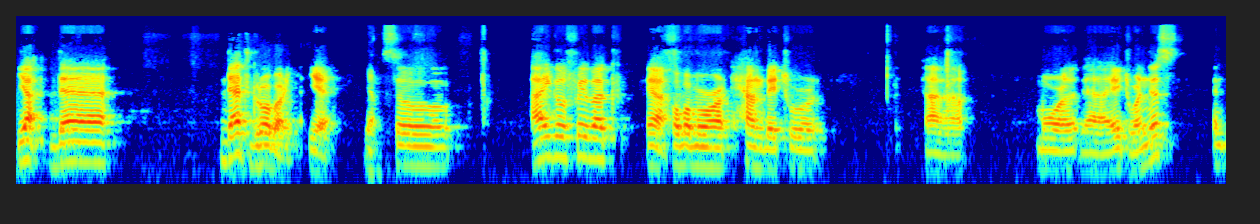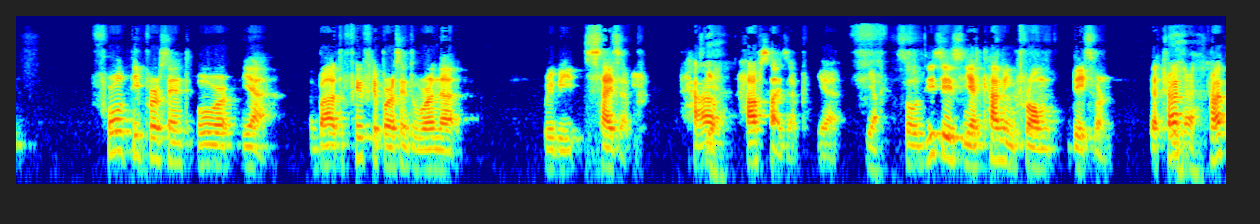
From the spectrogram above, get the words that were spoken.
Yeah, the that's globally. Yeah. Yeah. So I got feedback. Yeah, over more handed to uh, more uh, age runners, and forty percent or yeah, about fifty percent runner will be size up, half Yeah. half size up. Yeah. Yeah. So this is yeah coming from this one. The track Yeah. track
